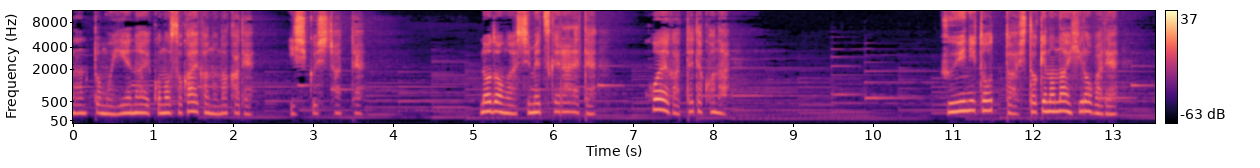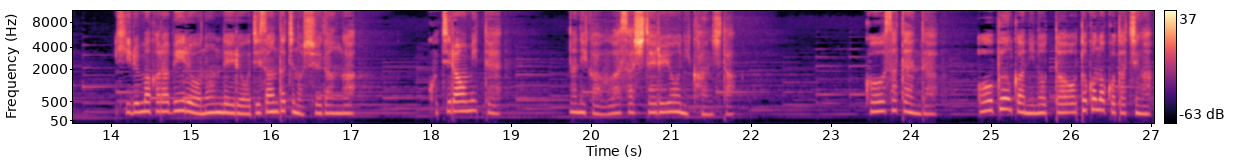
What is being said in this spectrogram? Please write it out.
何とも言えないこの疎外感の中で萎縮しちゃって。喉が締め付けられて声が出てこない。不意に通った人気のない広場で、昼間からビールを飲んでいるおじさんたちの集団が、こちらを見て何か噂しているように感じた。交差点でオープンカーに乗った男の子たちが、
